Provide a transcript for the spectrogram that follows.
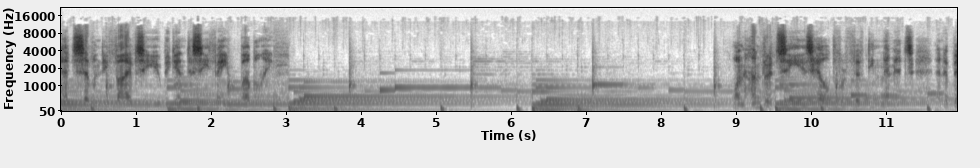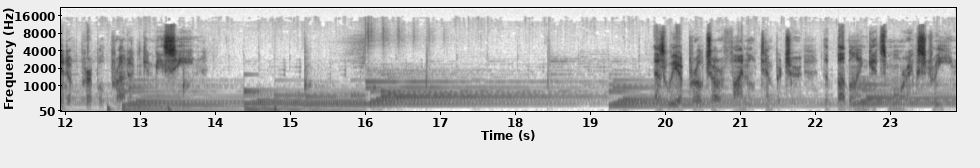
At 75 C, you begin to see faint bubbling. 100 C is held for 50 minutes, and a bit of purple product can be seen. As we approach our final temperature, the bubbling gets more extreme.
